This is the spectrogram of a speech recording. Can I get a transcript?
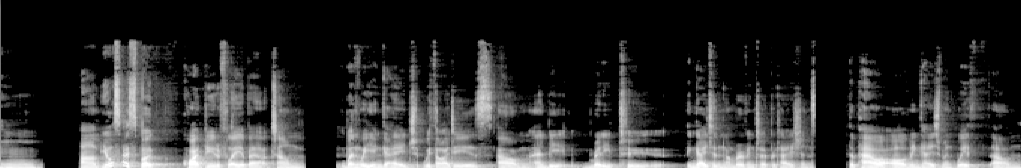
Mm. Um, you also spoke quite beautifully about um, when we engage with ideas um, and be ready to engage in a number of interpretations, the power of engagement with um,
